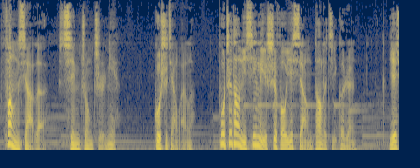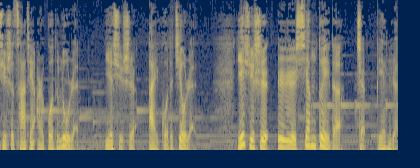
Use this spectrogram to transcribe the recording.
放下了心中执念。故事讲完了，不知道你心里是否也想到了几个人？也许是擦肩而过的路人，也许是爱过的旧人。也许是日日相对的枕边人，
